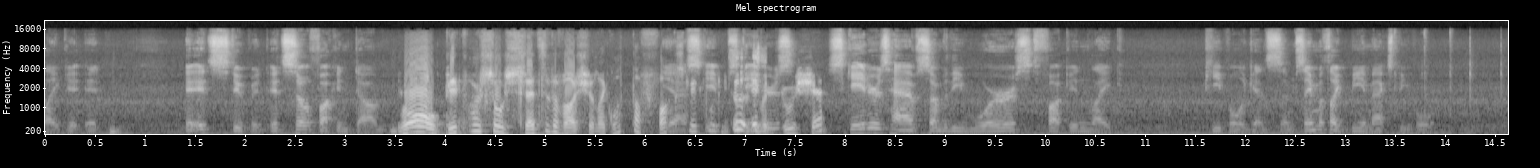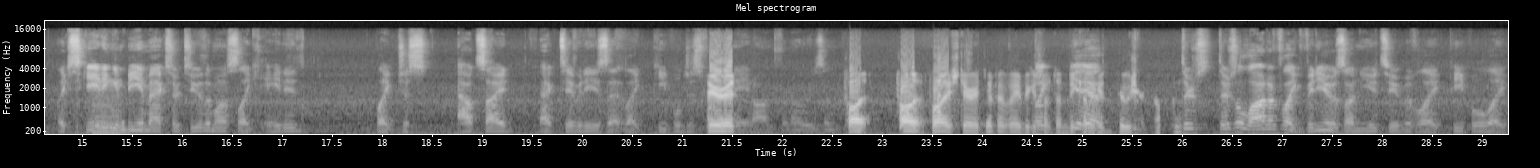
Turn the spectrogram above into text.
like it, it, it it's stupid it's so fucking dumb Bro, people are so sensitive about shit. Like, what the fuck? Yeah, skate- skaters- do shit. skaters have some of the worst fucking like people against them. Same with like BMX people. Like skating and hmm. BMX are two of the most like hated, like just outside activities that like people just hate on for no reason. Pro- pro- Probably stereotypically because Like, of them yeah, becoming yeah. a douche or something. There's there's a lot of like videos on YouTube of like people like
